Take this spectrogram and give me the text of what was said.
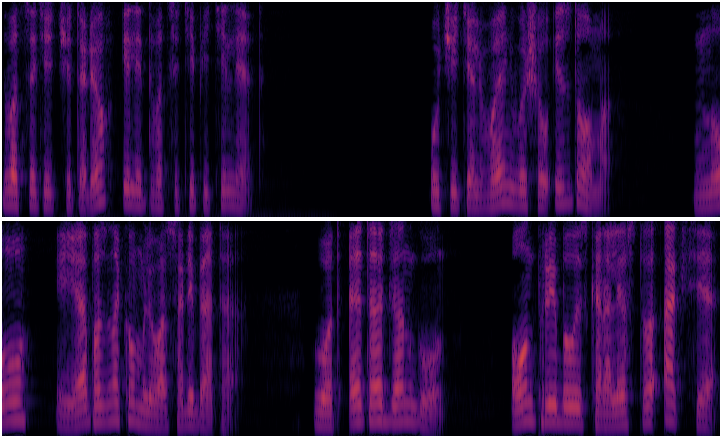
24 или 25 лет. Учитель Вэнь вышел из дома. «Ну, я познакомлю вас, ребята. Вот это Джангун. Он прибыл из королевства Аксия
